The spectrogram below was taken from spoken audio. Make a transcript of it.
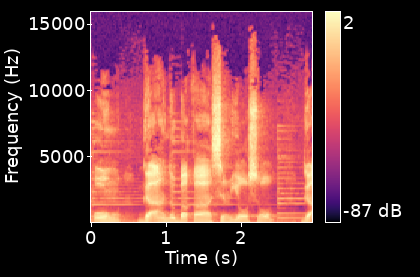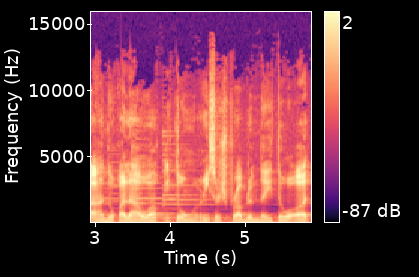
kung gaano ba ka seryoso, gaano kalawak itong research problem na ito at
